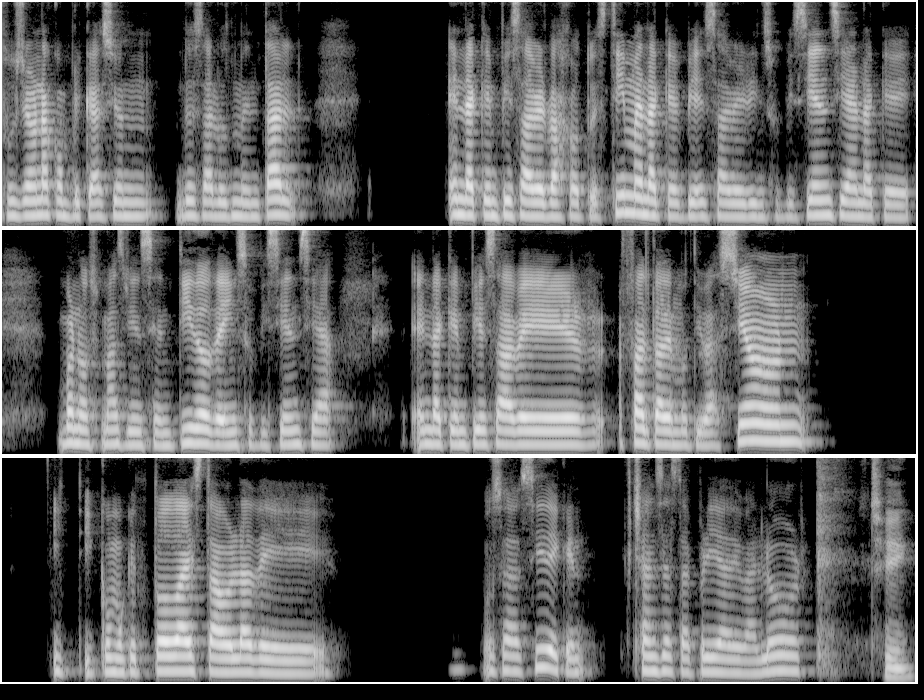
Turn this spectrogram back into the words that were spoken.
pues ya una complicación de salud mental en la que empieza a haber baja autoestima, en la que empieza a haber insuficiencia, en la que, bueno, más bien sentido de insuficiencia, en la que empieza a haber falta de motivación y, como que toda esta ola de, o sea, sí, de que chance hasta pérdida de valor. Sí.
